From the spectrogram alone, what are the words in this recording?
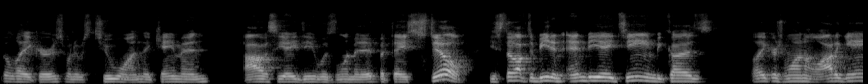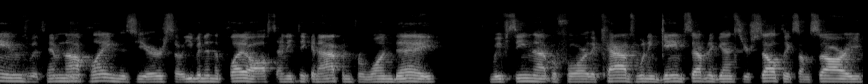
the Lakers when it was 2-1. They came in. Obviously, AD was limited, but they still you still have to beat an NBA team because Lakers won a lot of games with him not playing this year. So even in the playoffs, anything can happen for one day. We've seen that before. The Cavs winning game seven against your Celtics. I'm sorry.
